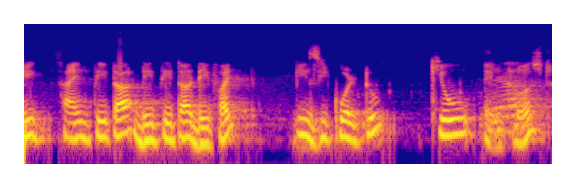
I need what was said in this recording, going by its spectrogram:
d sine theta d theta d phi is equal to q enclosed.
